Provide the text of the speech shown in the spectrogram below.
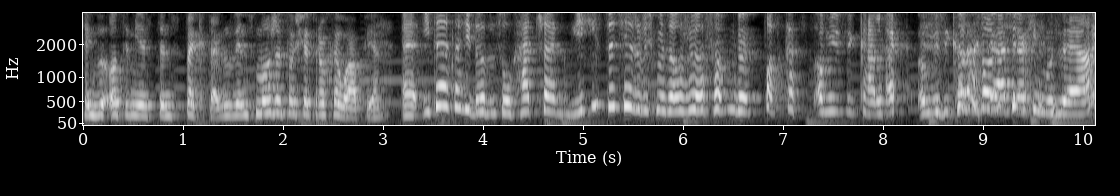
Jakby o tym jest ten spektakl, więc może to się trochę łapie. E, I teraz nasi drodzy słuchacze, jeśli chcecie, żebyśmy założyli osobny podcast o musicalach, O musicalach, Pozwólcie. teatrach i muzeach.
